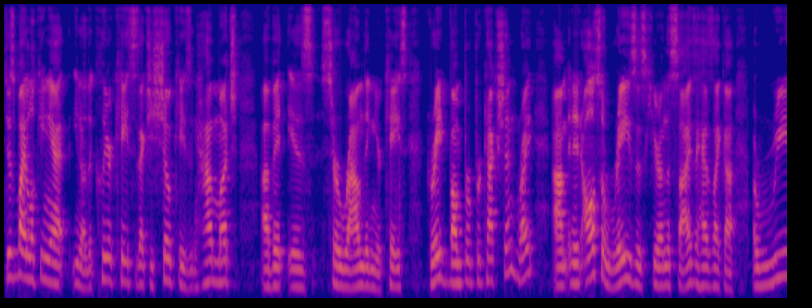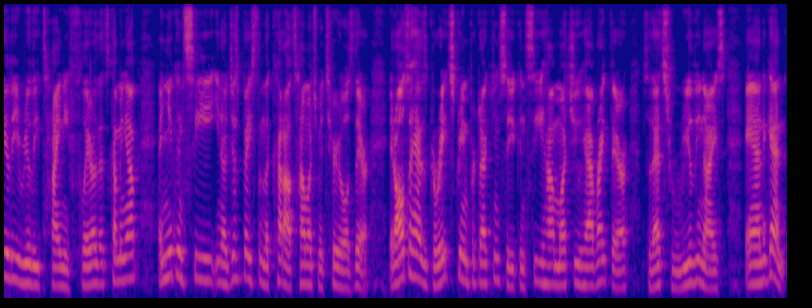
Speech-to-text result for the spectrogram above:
just by looking at, you know, the clear case is actually showcasing how much of it is surrounding your case. Great bumper protection, right? Um, and it also raises here on the sides. It has like a, a really, really tiny flare that's coming up. And you can see, you know, just based on the cutouts, how much material is there. It also has great screen protection, so you can see how much you have right there. So that's really nice. And again,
